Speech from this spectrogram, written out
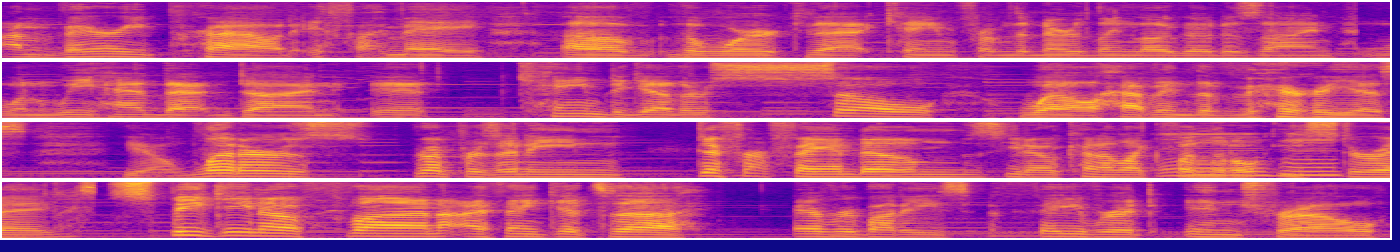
I'm very proud, if I may, of the work that came from the Nerdling logo design. When we had that done, it came together so well, having the various, you know, letters representing different fandoms, you know, kind of like fun little Easter eggs. Speaking of fun, I think it's uh, everybody's favorite intro,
